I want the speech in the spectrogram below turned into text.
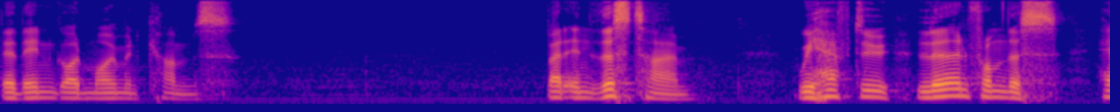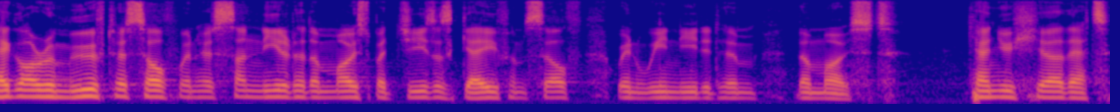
that then God moment comes. But in this time, we have to learn from this. Hagar removed herself when her son needed her the most, but Jesus gave himself when we needed him the most. Can you hear that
